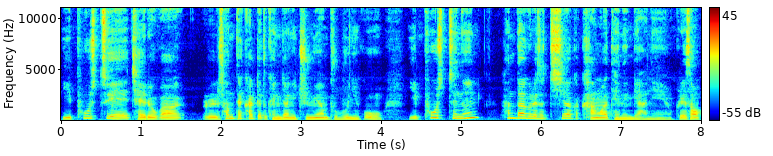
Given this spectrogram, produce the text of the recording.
이 포스트의 재료가를 선택할 때도 굉장히 중요한 부분이고 이 포스트는 한다 그래서 치아가 강화되는 게 아니에요. 그래서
